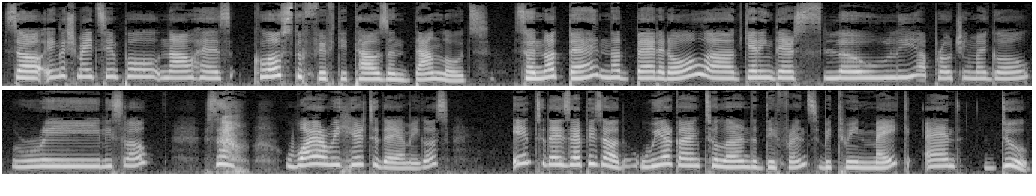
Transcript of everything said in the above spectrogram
So, English Made Simple now has close to 50,000 downloads. So not bad, not bad at all. Uh, getting there slowly, approaching my goal really slow. So, why are we here today, amigos? In today's episode, we are going to learn the difference between make and do.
